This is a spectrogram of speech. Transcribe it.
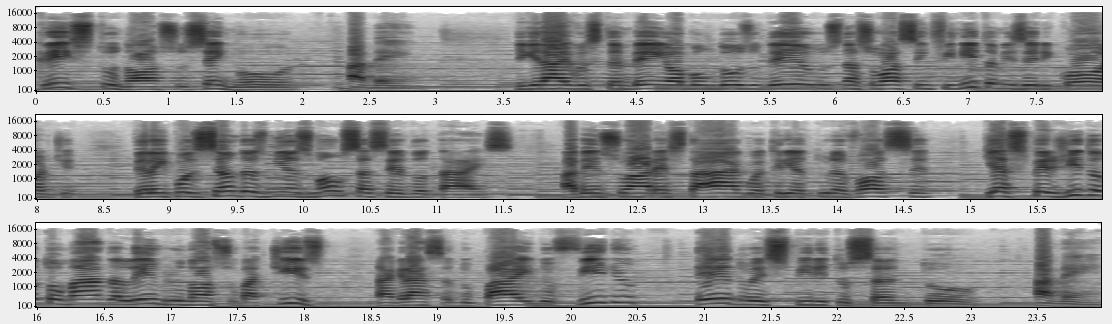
Cristo nosso Senhor. Amém. Digrai-vos também, ó bondoso Deus, na vossa infinita misericórdia, pela imposição das minhas mãos sacerdotais, abençoar esta água, criatura vossa, que aspergida ou tomada lembre o nosso batismo, na graça do Pai, do Filho e do Espírito Santo. Amém.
